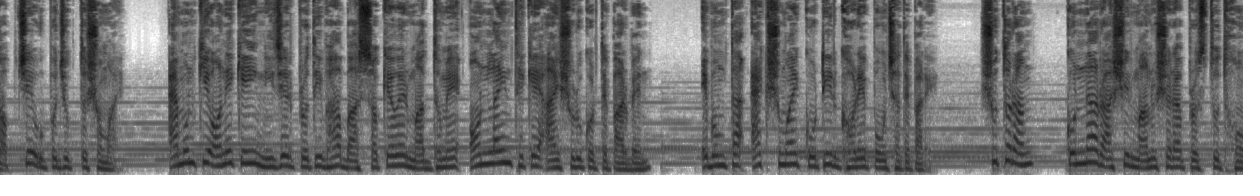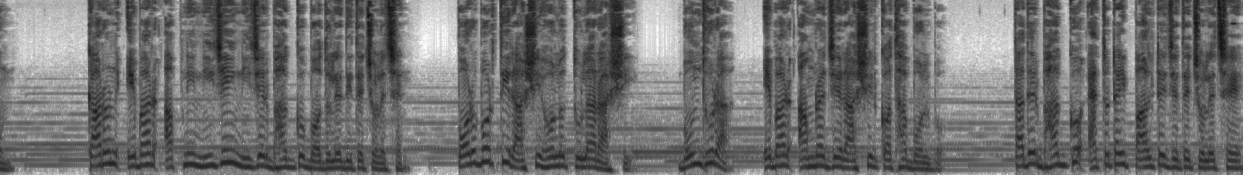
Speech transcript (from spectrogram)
সবচেয়ে উপযুক্ত সময়। এমনকি অনেকেই নিজের প্রতিভা বা সকেওয়ের মাধ্যমে অনলাইন থেকে আয় শুরু করতে পারবেন এবং তা একসময় কোটির ঘরে পৌঁছাতে পারে। সুতরাং, কন্যা রাশির মানুষেরা প্রস্তুত হন, কারণ এবার আপনি নিজেই নিজের ভাগ্য বদলে দিতে চলেছেন। পরবর্তী রাশি হল তুলা রাশি। বন্ধুরা, এবার আমরা যে রাশির কথা বলব, তাদের ভাগ্য এতটাই পাল্টে যেতে চলেছে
